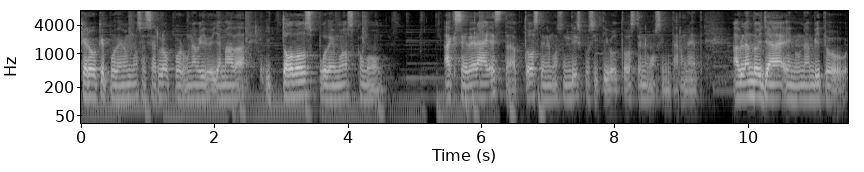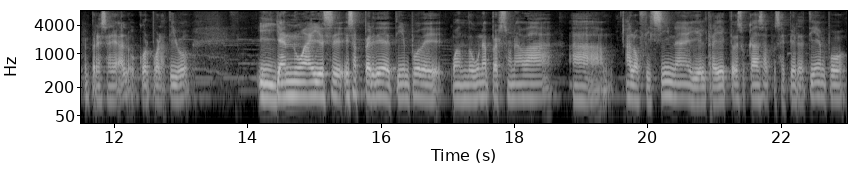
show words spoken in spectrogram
creo que podemos hacerlo por una videollamada y todos podemos como acceder a esta. Todos tenemos un dispositivo, todos tenemos internet. Hablando ya en un ámbito empresarial o corporativo, y ya no hay esa pérdida de tiempo de cuando una persona va a, la oficina y el trayecto de su casa, pues se pierde tiempo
